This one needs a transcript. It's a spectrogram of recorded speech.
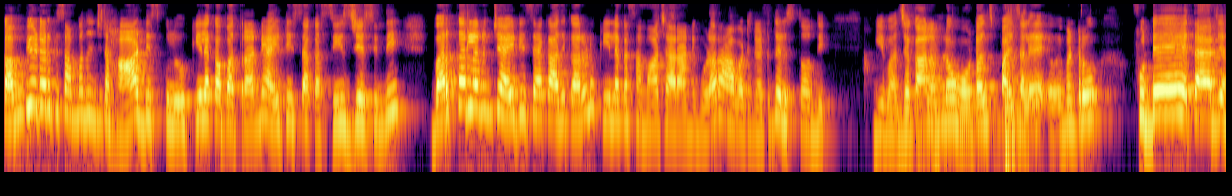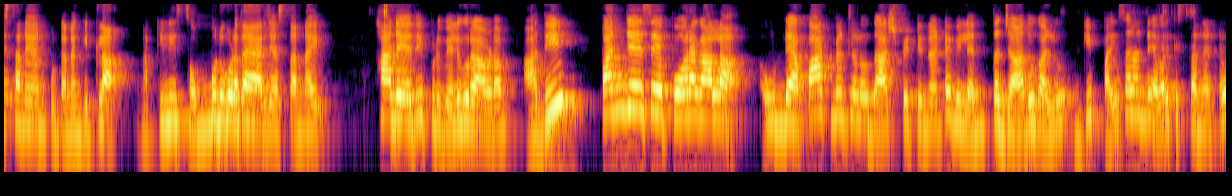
కంప్యూటర్కి సంబంధించిన హార్డ్ డిస్కులు కీలక పత్రాన్ని ఐటీ శాఖ సీజ్ చేసింది. వర్కర్ల నుంచి ఐటీ శాఖ అధికారులు కీలక సమాచారాన్ని కూడా రాబట్టినట్టు తెలుస్తోంది. ఈ మధ్యకాలంలో హోటల్స్ పైసలే ఏమంటారు? ఫుడ్డే తయారు చేస్తానే అనుకుంటాను గిట్లా నకిలీ సొమ్మును కూడా తయారు చేస్తున్నాయి అనేది ఇప్పుడు వెలుగు రావడం. అది పనిచేసే పోరగాళ్ళ ఉండే అపార్ట్మెంట్లలో దాచిపెట్టిందంటే వీళ్ళు ఎంత జాదుగాళ్ళు ఈ పైసలన్నీ ఎవరికి ఇస్తానట్టు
